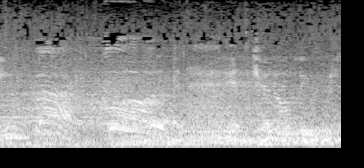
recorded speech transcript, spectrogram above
You're back. Good. It can only weaken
